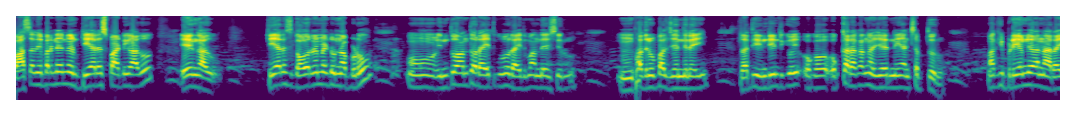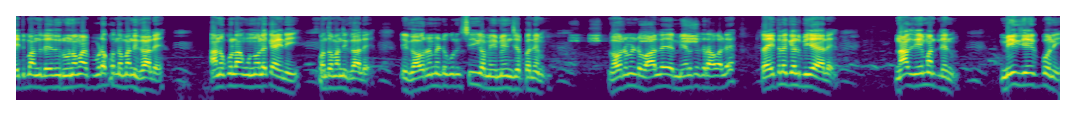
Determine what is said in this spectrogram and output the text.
వాసన ఎవరైనా నేను టీఆర్ఎస్ పార్టీ కాదు ఏం కాదు. టీఆర్ఎస్ గవర్నమెంట్ ఉన్నప్పుడు ఇంతో అంతో రైతుకు రైతు బంధు వేసిర్రు. ఉమ్, పది రూపాయలు చెందినాయి. ప్రతి ఇంటింటికి ఒక ఒక్క రకంగా చేరినాయి అని చెప్తున్నారు మాకు ఇప్పుడు ఏం లేదన్న రైతు బంధు లేదు రుణమాఫీ కూడా కొంతమంది కాలే. అనుకూలంగా ఉన్న వాళ్ళకే అయినాయి కొంతమంది కాలే. ఈ గవర్నమెంట్ గురించి ఇక మేమేం చెప్పలేం. గవర్నమెంట్ వాళ్ళే మేలుకకి రావాలి రైతులకు గెలిపియాలి నాకు చేయమంటలేను. మీకు చేయకపోని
